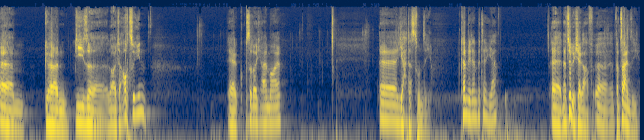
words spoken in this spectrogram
Ähm, gehören diese Leute auch zu Ihnen? Er kustet euch einmal. Äh, ja, das tun Sie. Können wir denn bitte, ja? Äh, natürlich, Herr Graf. Äh, verzeihen Sie.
